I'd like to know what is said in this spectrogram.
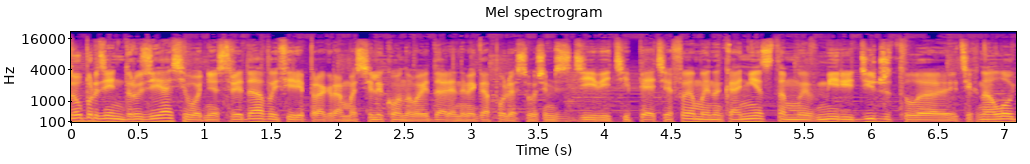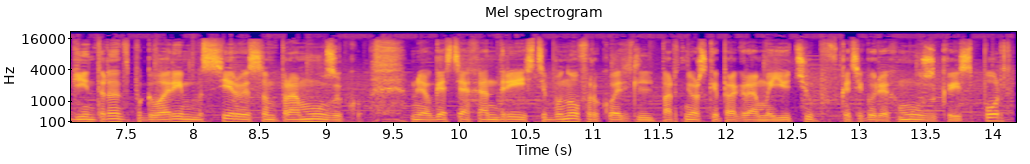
Добрый день, друзья. Сегодня среда. В эфире программа «Силиконовая дали» на Мегаполис 89,5 FM. Эм. И, наконец-то, мы в мире digital а, технологий интернета поговорим с сервисом про музыку. У меня в гостях Андрей Стебунов, руководитель партнерской программы YouTube в категориях «Музыка и спорт»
